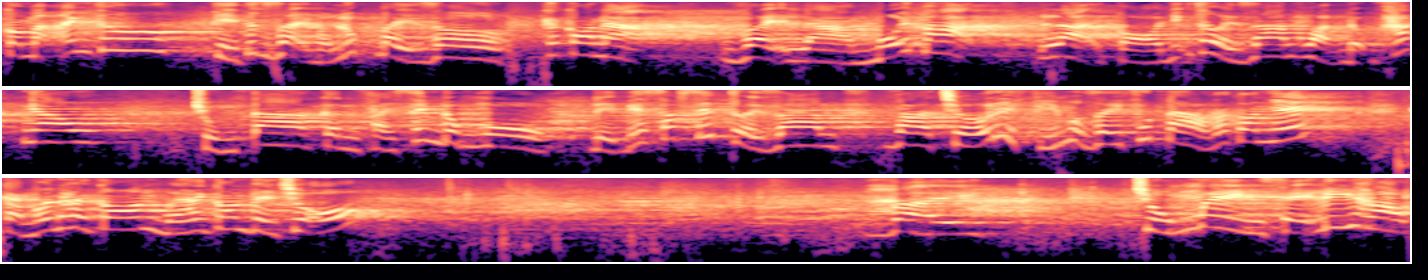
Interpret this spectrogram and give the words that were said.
còn bạn Anh Thư thì thức dậy vào lúc 7 giờ. Các con ạ, vậy là mỗi bạn lại có những thời gian hoạt động khác nhau. Chúng ta cần phải xem đồng hồ để biết sắp xếp thời gian và chớ để phí một giây phút nào các con nhé. Cảm ơn hai con, mời hai con về chỗ. Vậy chúng mình sẽ đi học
